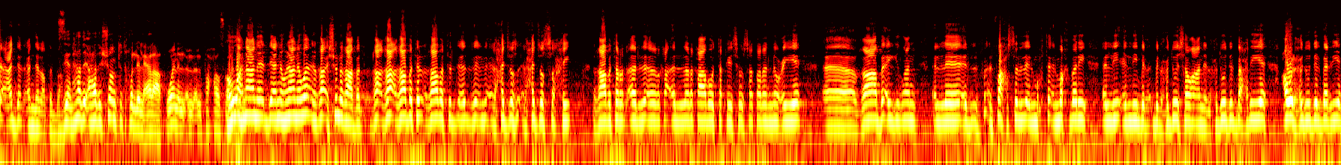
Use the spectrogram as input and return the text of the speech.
عند عند الأطباء زين هذه هذه شلون تدخل للعراق؟ وين الفحص؟ هو هنا لأن هنا شنو غابت؟ غابت غابت الحجر الحجر الصحي، غابت الرقابة والتقييس والسيطره النوعية، آه، غاب أيضا الفحص المخبري اللي اللي بالحدود سواء الحدود البحرية أو الحدود البرية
